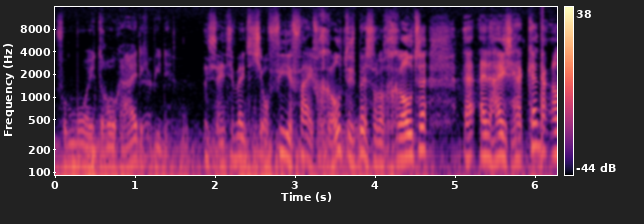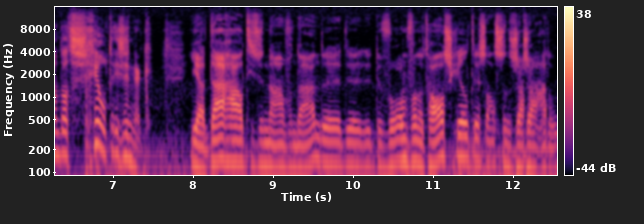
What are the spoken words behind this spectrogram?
voor mooie droge heidegebieden. Een centimetertje of 4, 5 groot, dus best wel een grote. Uh, en hij is herkenbaar aan dat schild in zijn nek. Ja, daar haalt hij zijn naam vandaan. De, de, de vorm van het halsschild is als een zadel.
